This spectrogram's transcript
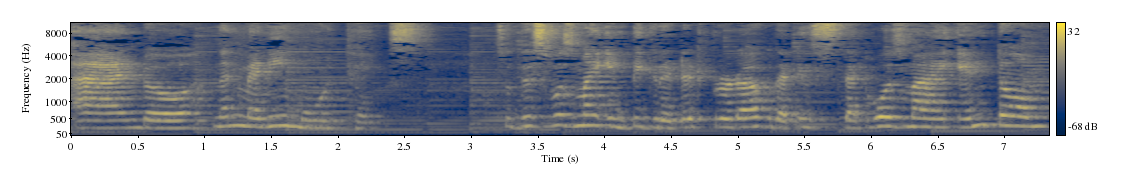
and uh, then many more things. So this was my integrated product. That is that was my end term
